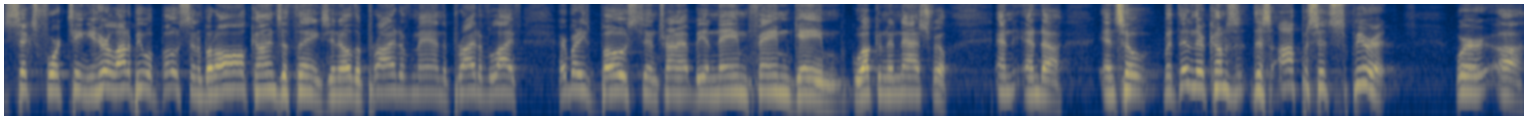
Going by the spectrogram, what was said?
6:14. You hear a lot of people boasting about all kinds of things, you know, the pride of man, the pride of life. Everybody's boasting, trying to be a name fame game. Welcome to Nashville. And and uh and so but then there comes this opposite spirit where uh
